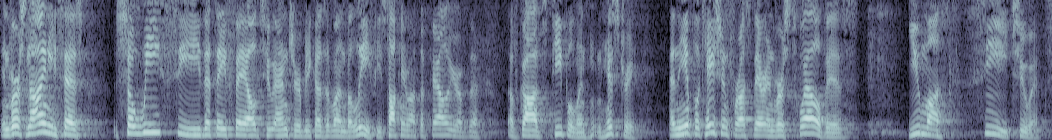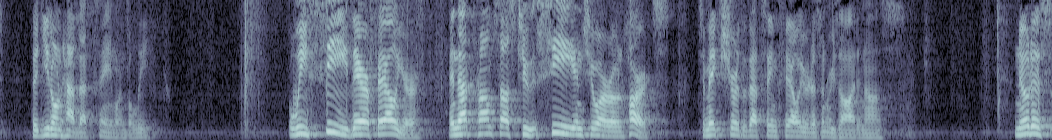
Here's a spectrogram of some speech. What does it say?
In verse 9, he says, So we see that they failed to enter because of unbelief. He's talking about the failure of, the, of God's people in, in history. And the implication for us there in verse 12 is, You must see to it that you don't have that same unbelief. We see their failure, and that prompts us to see into our own hearts to make sure that that same failure doesn't reside in us. Notice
